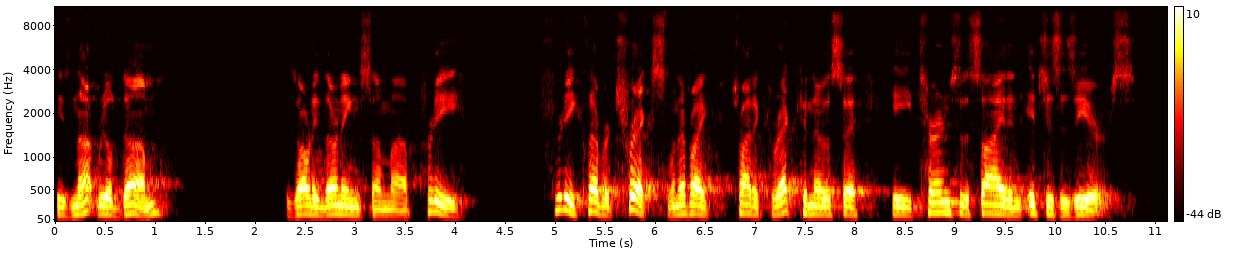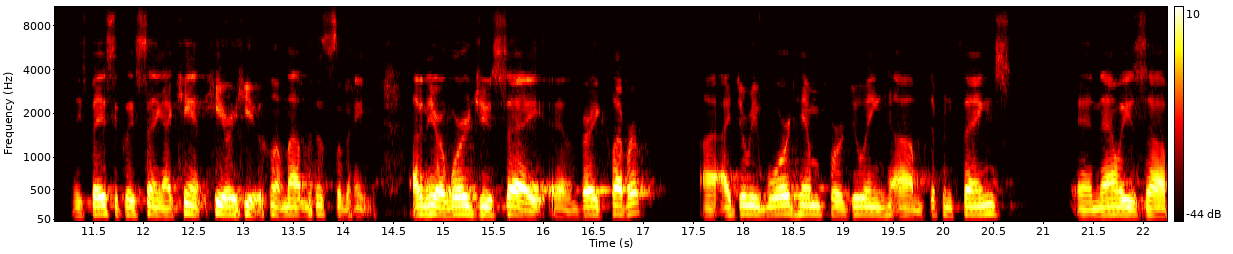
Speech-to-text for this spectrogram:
He's not real dumb. He's already learning some uh, pretty, pretty clever tricks. Whenever I try to correct Canosa, he turns to the side and itches his ears. He's basically saying, I can't hear you. I'm not listening. I didn't hear a word you say. And very clever. Uh, I do reward him for doing um, different things. And now he's uh,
